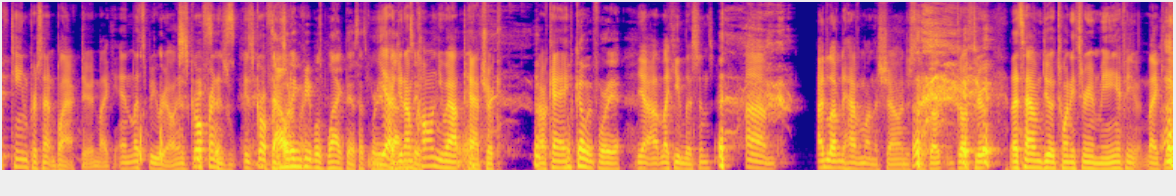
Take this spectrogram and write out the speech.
fifteen percent black, dude. Like, and let's be real, his girlfriend is his girlfriend. doubting people's blackness. That's what he's Yeah, dude, I'm to. calling you out, Patrick. Okay, I'm coming for you. yeah, like he listens. Um, I'd love to have him on the show and just like go go through. Let's have him do a 23 and Me if he like, he,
